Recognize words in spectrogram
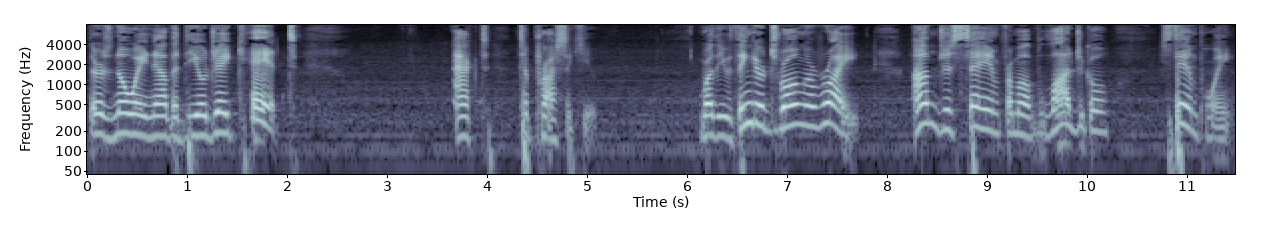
there's no way now the DOJ can't act to prosecute. Whether you think it's wrong or right, I'm just saying from a logical standpoint,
